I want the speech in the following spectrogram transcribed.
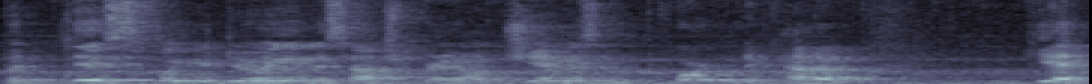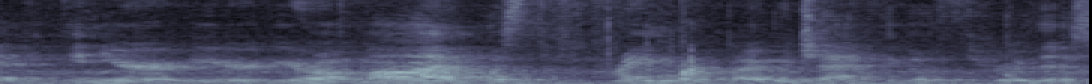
But this, what you're doing in this entrepreneurial gym is important to kind of get in your, your, your own mind, what's the framework by which I have to go through this?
